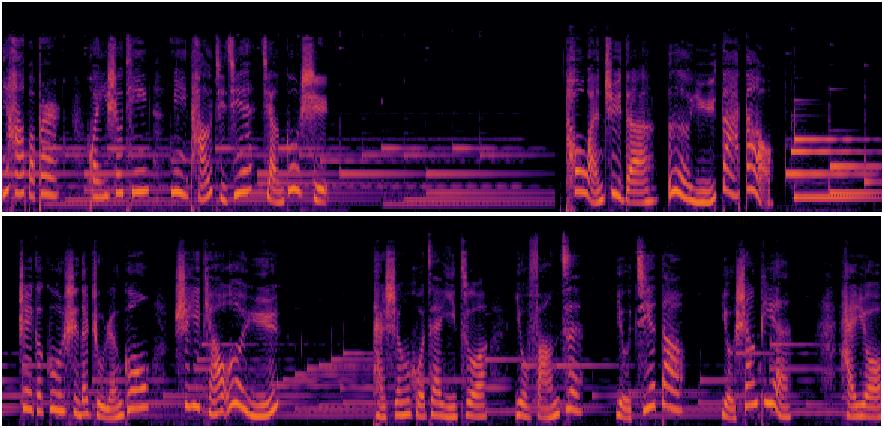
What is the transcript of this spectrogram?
你好，宝贝儿，欢迎收听蜜桃姐姐讲故事。偷玩具的鳄鱼大盗。这个故事的主人公是一条鳄鱼，它生活在一座有房子、有街道、有商店，还有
